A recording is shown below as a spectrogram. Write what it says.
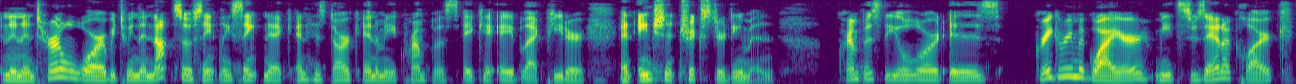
in an internal war between the not so saintly Saint Nick and his dark enemy Krampus, aka Black Peter, an ancient trickster demon. Krampus the Yule Lord is Gregory Maguire meets Susanna Clarke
